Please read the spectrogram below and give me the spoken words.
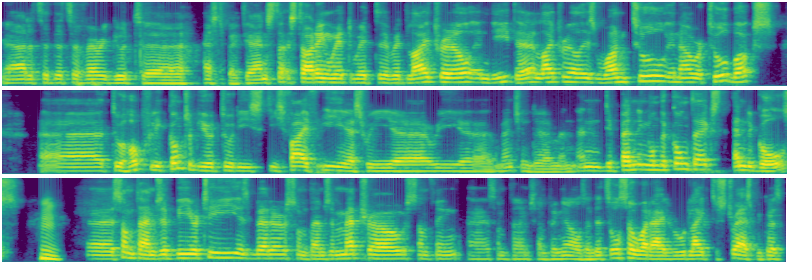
yeah, that's a that's a very good uh, aspect. Yeah, and st- starting with with uh, with light rail, indeed, uh, light rail is one tool in our toolbox uh, to hopefully contribute to these these five E as we uh, we uh, mentioned them, and and depending on the context and the goals. Hmm. sometimes a BRT is better, sometimes a metro, something, sometimes something else, and that's also what I would like to stress because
